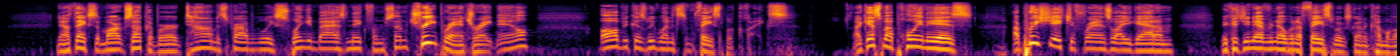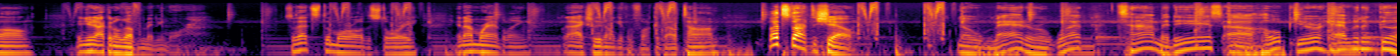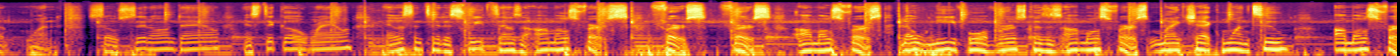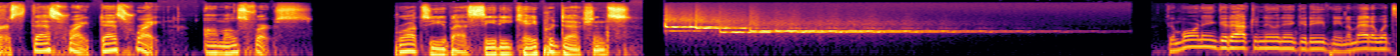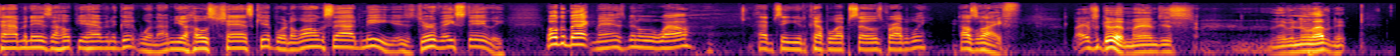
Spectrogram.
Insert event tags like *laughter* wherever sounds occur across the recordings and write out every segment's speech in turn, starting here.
Now, thanks to Mark Zuckerberg, Tom is probably swinging by his neck from some tree branch right now, all because we wanted some Facebook likes. I guess my point is appreciate your friends while you got them, because you never know when a Facebook's going to come along and you're not going to love them anymore. So that's the moral of the story. And I'm rambling. I actually don't give a fuck about Tom. Let's start the show. No matter what time it is, I hope you're having a good one. So sit on down and stick around and listen to the sweet sounds of almost first. First, first, almost first. No need for a verse because it's almost first. Mic check one, two, almost first. That's right, that's right, almost first. Brought to you by CDK Productions. Good morning, good afternoon, and good evening. No matter what time it is, I hope you're having a good one. I'm your host, Chaz Kipper, and alongside me is Gervais Staley. Welcome back, man. It's been a little while. Haven't seen you in a couple episodes, probably. How's life? Life's good, man. Just living and loving it.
